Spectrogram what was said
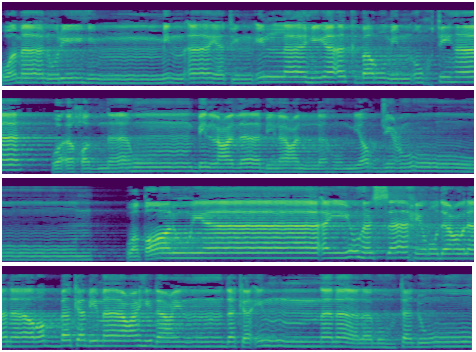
وما نريهم من إيه الا هي اكبر من اختها واخذناهم بالعذاب لعلهم يرجعون وقالوا يا ايها الساحر ادع لنا ربك بما عهد عندك اننا لمهتدون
